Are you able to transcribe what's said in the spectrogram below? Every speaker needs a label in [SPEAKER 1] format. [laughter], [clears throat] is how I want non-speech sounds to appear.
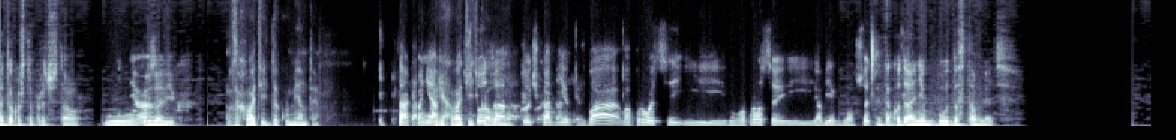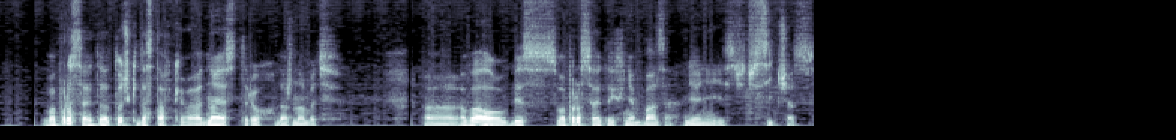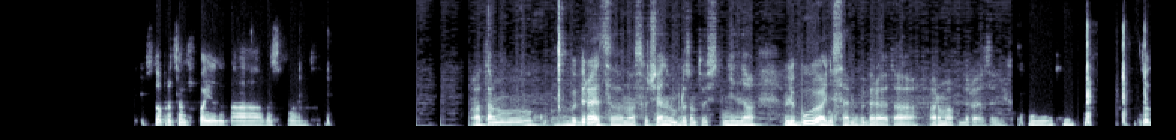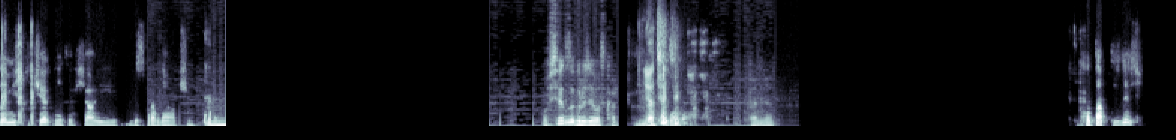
[SPEAKER 1] Я только что прочитал.
[SPEAKER 2] У меня...
[SPEAKER 1] Грузовик.
[SPEAKER 3] Захватить документы.
[SPEAKER 2] Так, понятно.
[SPEAKER 3] Перехватить
[SPEAKER 2] Что
[SPEAKER 3] колонну.
[SPEAKER 2] за точка объект 2, вопросы и ну, вопросы и объект 2? Что это?
[SPEAKER 1] Это куда они будут доставлять? Вопросы это точки доставки. Одна из трех должна быть. А, Овал без вопроса это их база, где они есть сейчас.
[SPEAKER 2] Сто процентов поедут на Вестпойнт.
[SPEAKER 1] А там выбирается она случайным образом, то есть не на любую они сами выбирают, а арма выбирает за них.
[SPEAKER 2] Понятно. Туда Мишка чекнет и все, и без проблем вообще.
[SPEAKER 1] У всех загрузилась карта?
[SPEAKER 4] Нет.
[SPEAKER 1] Понятно.
[SPEAKER 2] Потап, ты здесь?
